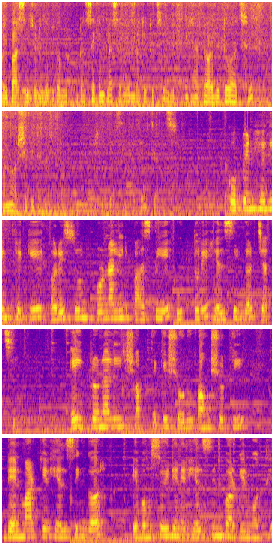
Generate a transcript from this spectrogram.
ওই বাসেই চলে যাব, তবে ওটা সেকেন্ড ক্লাসেরই আমরা কেটেছি, এখানে টয়লেটও আছে, কোনো অসুবিধা নেই। যাচ্ছি কোপেনহেগেন থেকে অরেসুন প্রণালীর পাশ দিয়ে উত্তরে হেলসিঙ্গার যাচ্ছি। এই প্রণালীর সবথেকে সরু অংশটি ডেনমার্কের হেলসিঙ্গর এবং সুইডেনের হেলসিনবার্গের মধ্যে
